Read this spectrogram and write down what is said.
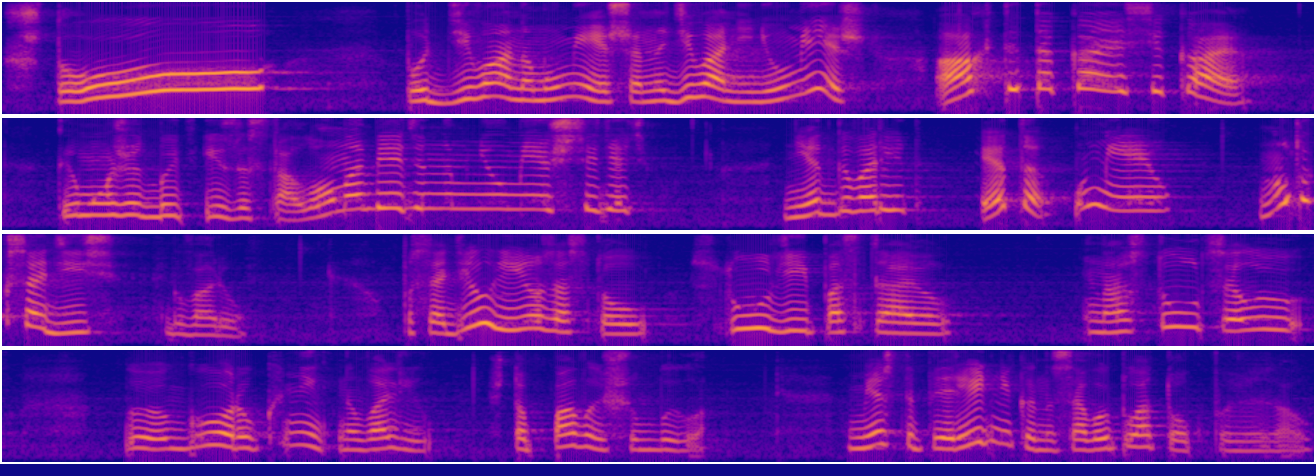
Что? Под диваном умеешь, а на диване не умеешь? Ах ты такая сякая! Ты, может быть, и за столом обеденным не умеешь сидеть? Нет, говорит, это умею. Ну так садись, говорю. Посадил ее за стол, стул ей поставил. На стул целую э, гору книг навалил, чтоб повыше было. Вместо передника носовой платок повязал.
